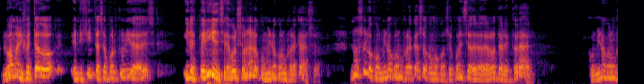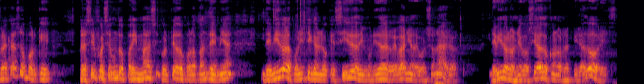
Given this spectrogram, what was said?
Lo ha manifestado en distintas oportunidades y la experiencia de Bolsonaro culminó con un fracaso. No solo culminó con un fracaso como consecuencia de la derrota electoral, culminó con un fracaso porque Brasil fue el segundo país más golpeado por la pandemia debido a la política enloquecida de inmunidad de rebaño de Bolsonaro, debido a los negociados con los respiradores,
